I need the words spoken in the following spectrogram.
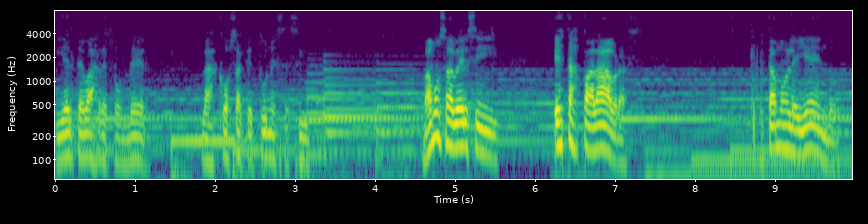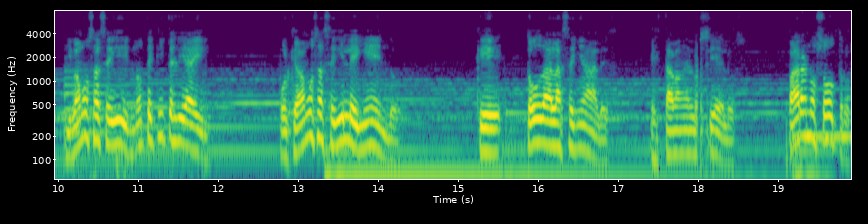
y Él te va a responder las cosas que tú necesitas. Vamos a ver si estas palabras que estamos leyendo. Y vamos a seguir, no te quites de ahí, porque vamos a seguir leyendo que todas las señales estaban en los cielos para nosotros.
